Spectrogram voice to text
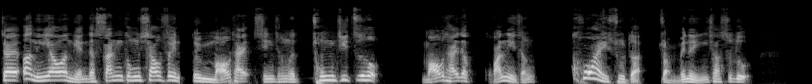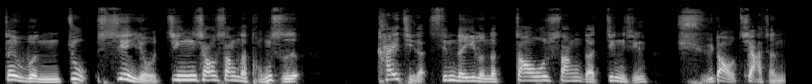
在二零幺二年的三公消费对茅台形成了冲击之后，茅台的管理层快速的转变了营销思路，在稳住现有经销商的同时。开启了新的一轮的招商的进行渠道下沉，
